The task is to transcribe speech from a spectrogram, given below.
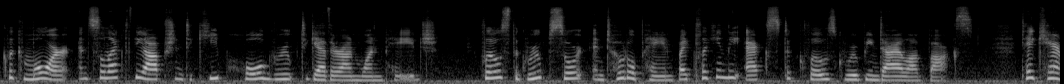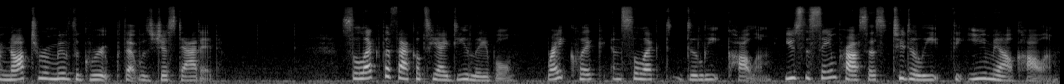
Click More and select the option to keep whole group together on one page. Close the Group Sort and Total pane by clicking the X to close Grouping dialog box. Take care not to remove the group that was just added. Select the Faculty ID label. Right-click and select Delete Column. Use the same process to delete the Email column.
